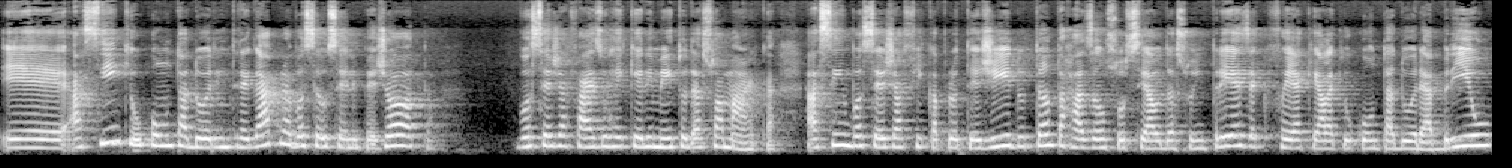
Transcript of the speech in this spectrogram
É, assim que o contador entregar para você o CNPJ, você já faz o requerimento da sua marca. Assim você já fica protegido, tanto a razão social da sua empresa, que foi aquela que o contador abriu,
